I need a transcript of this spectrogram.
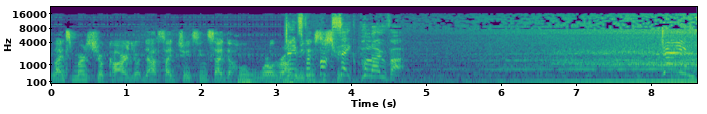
Lights merge your car, your the outside shoots inside, the whole world around James, you for begins to fuck's stream. sake, pull over. James!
